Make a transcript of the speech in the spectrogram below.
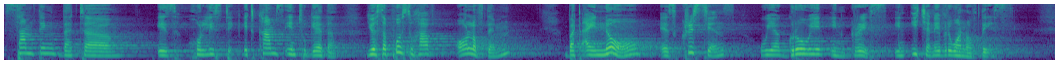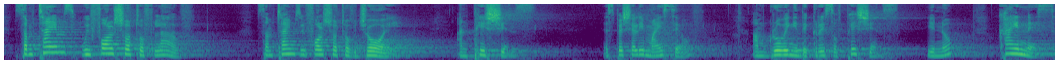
something that um, is holistic, it comes in together. You're supposed to have all of them, but I know as Christians, we are growing in grace in each and every one of these. Sometimes we fall short of love, sometimes we fall short of joy and patience, especially myself. I'm growing in the grace of patience, you know? Kindness,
